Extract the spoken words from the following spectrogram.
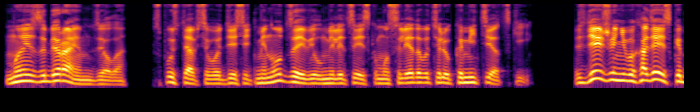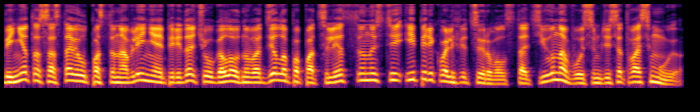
«Мы забираем дело», — спустя всего 10 минут заявил милицейскому следователю Комитетский. Здесь же, не выходя из кабинета, составил постановление о передаче уголовного дела по подследственности и переквалифицировал статью на 88-ю.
